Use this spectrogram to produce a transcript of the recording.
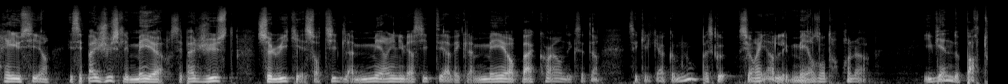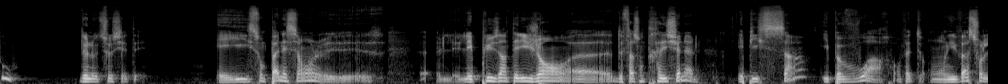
réussir, et c'est pas juste les meilleurs, c'est pas juste celui qui est sorti de la meilleure université avec la meilleure background, etc. C'est quelqu'un comme nous. Parce que si on regarde les meilleurs entrepreneurs, ils viennent de partout de notre société. Et ils ne sont pas nécessairement les plus intelligents euh, de façon traditionnelle. Et puis ça, ils peuvent voir. En fait, on y va, sur,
